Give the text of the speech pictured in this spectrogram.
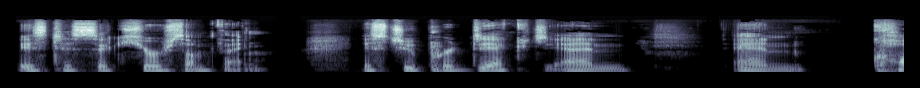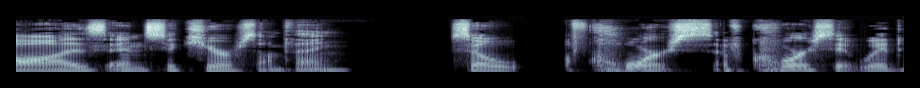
is to secure something is to predict and and cause and secure something. So of course of course it would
